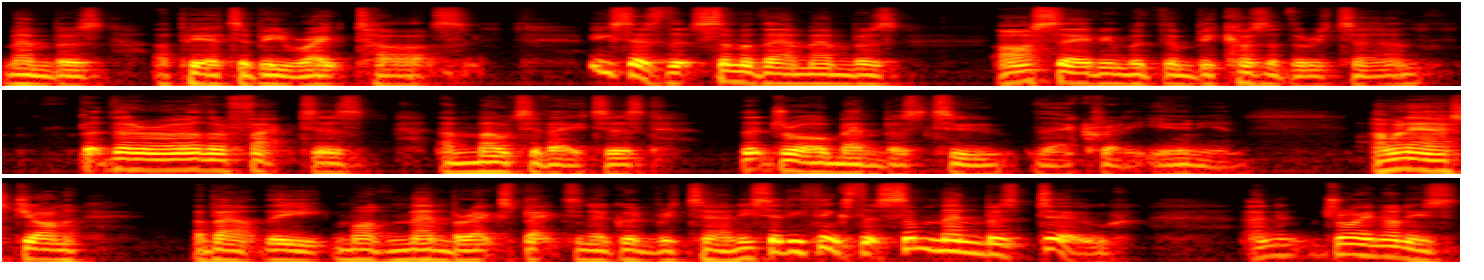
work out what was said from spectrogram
members appear to be rate tarts. He says that some of their members are saving with them because of the return, but there are other factors and motivators that draw members to their credit union. I want to ask John about the modern member expecting a good return. He said he thinks that some members do, and drawing on his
